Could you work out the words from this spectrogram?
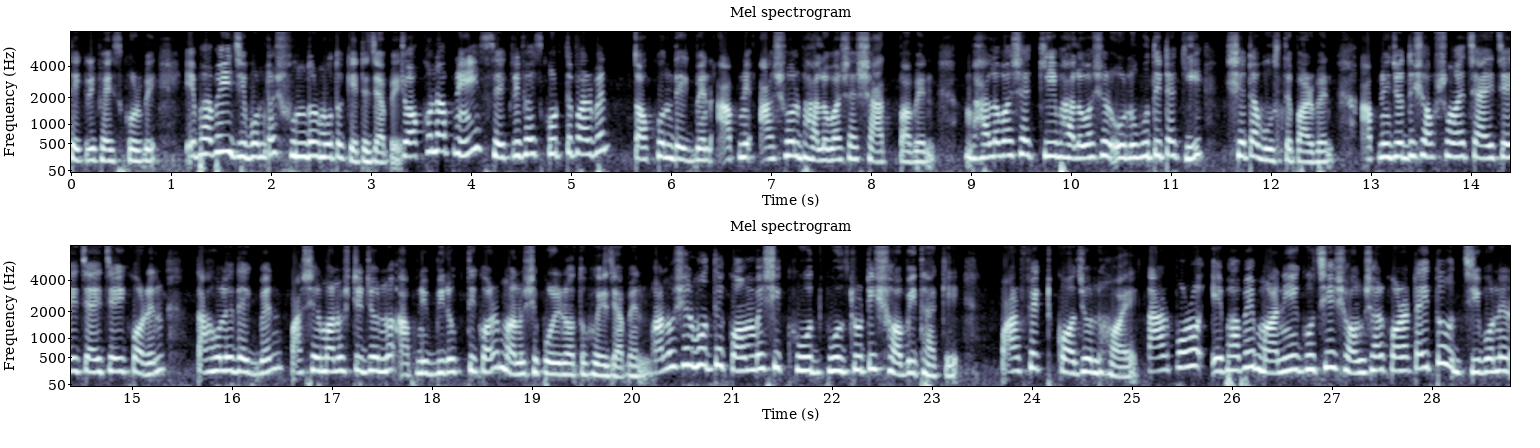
স্যাক্রিফাইস করবে। এভাবেই জীবনটা সুন্দর মতো কেটে যাবে। যখন আপনি স্যাক্রিফাইস করতে পারবেন, তখন দেখবেন আপনি আসল ভালোবাসার স্বাদ পাবেন। ভালোবাসা কি, ভালোবাসার অনুভূতিটা কি, সেটা বুঝতে পারবেন। আপনি যদি সবসময় চাই চাই চাই চাই করেন তাহলে দেখবেন পাশের মানুষটির জন্য আপনি বিরক্তিকর মানুষে পরিণত হয়ে যাবেন। মানুষের মধ্যে কম বেশি খুদ, ভুল ত্রুটি সবই থাকে। পারফেক্ট কজন হয়? তারপরও এভাবে মানিয়ে গুছিয়ে সংসার করাটাই তো জীবনের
